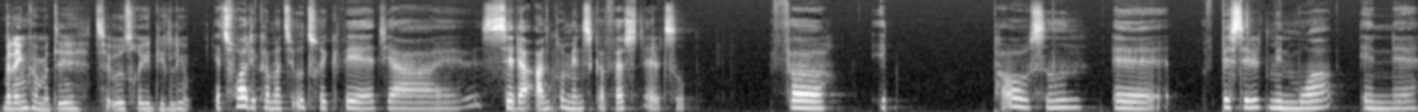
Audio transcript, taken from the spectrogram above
Hvordan kommer det til udtryk i dit liv? Jeg tror, det kommer til udtryk ved, at jeg øh, sætter andre mennesker først altid. For et par år siden øh, bestilte min mor en øh,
